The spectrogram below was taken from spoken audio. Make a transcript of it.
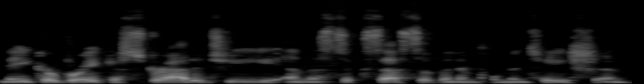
make or break a strategy and the success of an implementation.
